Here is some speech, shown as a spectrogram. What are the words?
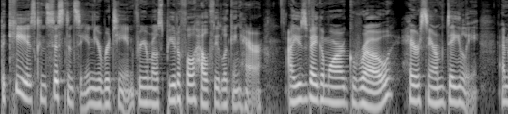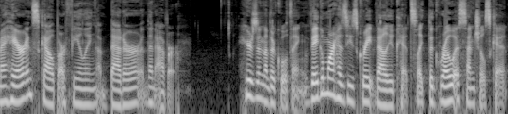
The key is consistency in your routine for your most beautiful, healthy looking hair. I use Vegamour Grow hair serum daily, and my hair and scalp are feeling better than ever. Here's another cool thing Vegamour has these great value kits, like the Grow Essentials Kit,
